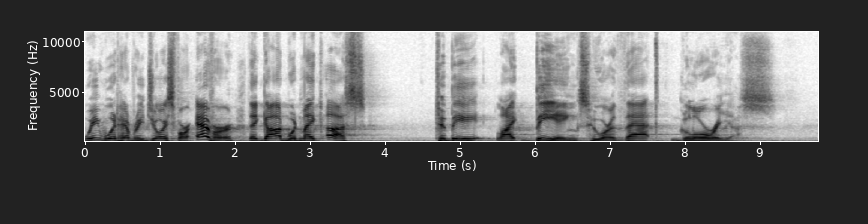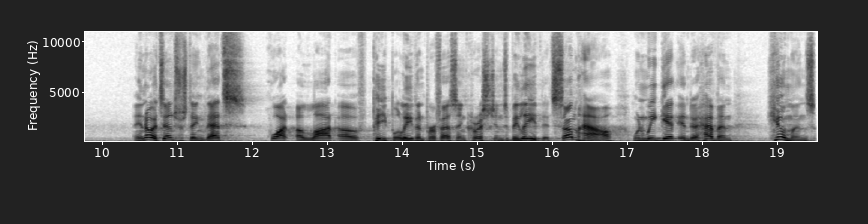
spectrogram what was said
we would have rejoiced forever that God would make us to be like beings who are that glorious. And you know, it's interesting, that's what a lot of people, even professing Christians, believe that somehow when we get into heaven, humans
